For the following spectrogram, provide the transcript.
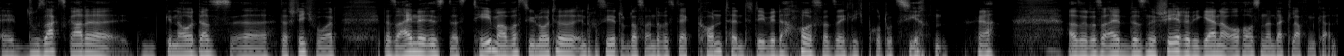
Äh, Du sagst gerade genau das, äh, das Stichwort. Das eine ist das Thema, was die Leute interessiert, und das andere ist der Content, den wir daraus tatsächlich produzieren. Ja. Also das, eine, das ist eine Schere, die gerne auch auseinanderklaffen kann.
